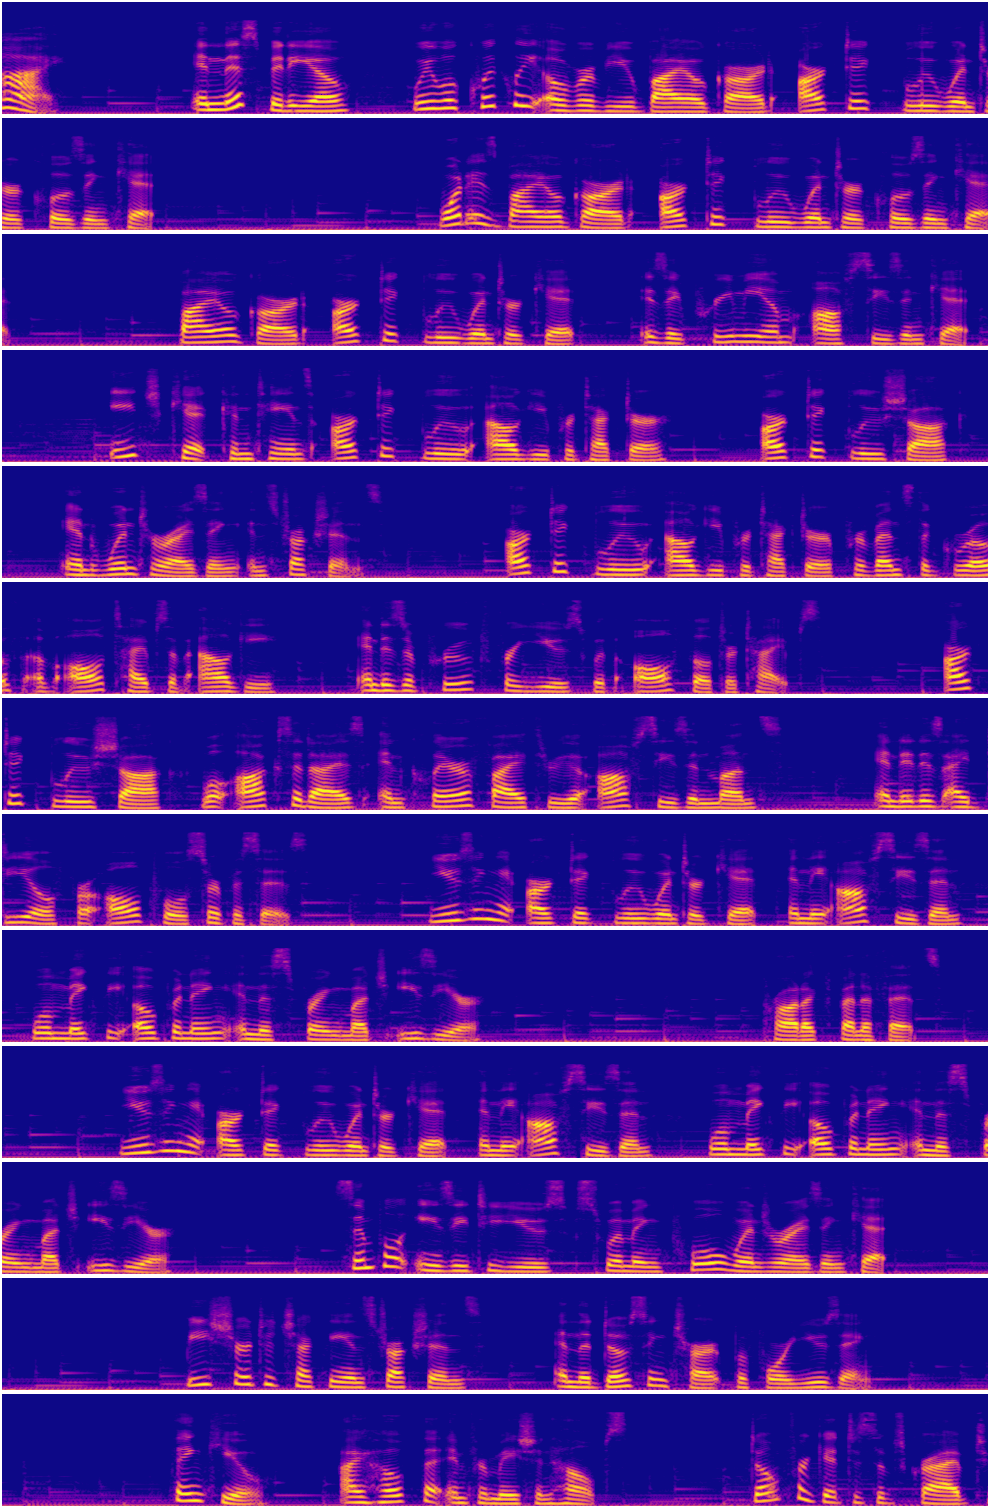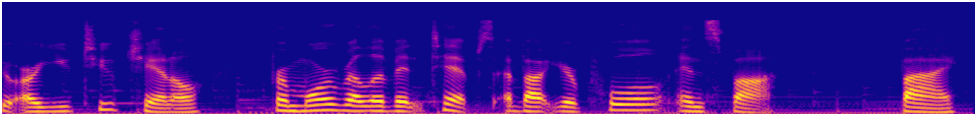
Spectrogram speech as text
Hi. In this video, we will quickly overview BioGuard Arctic Blue Winter Closing Kit. What is BioGuard Arctic Blue Winter Closing Kit? BioGuard Arctic Blue Winter Kit is a premium off-season kit. Each kit contains Arctic Blue Algae Protector, Arctic Blue Shock, and winterizing instructions. Arctic Blue Algae Protector prevents the growth of all types of algae and is approved for use with all filter types. Arctic Blue Shock will oxidize and clarify through the off-season months, and it is ideal for all pool surfaces. Using the Arctic Blue Winter Kit in the off-season will make the opening in the spring much easier. Product benefits Using the Arctic Blue Winter Kit in the off-season will make the opening in the spring much easier. Simple easy to use swimming pool winterizing kit. Be sure to check the instructions and the dosing chart before using. Thank you. I hope that information helps. Don't forget to subscribe to our YouTube channel for more relevant tips about your pool and spa. Bye.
